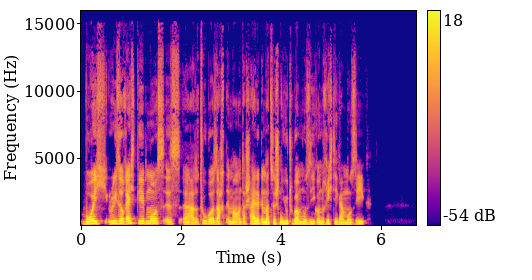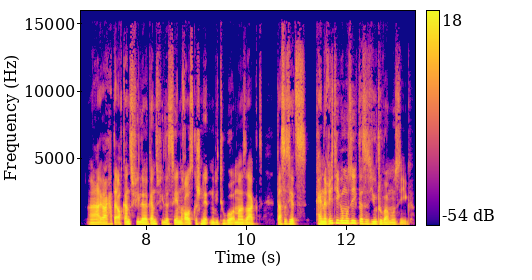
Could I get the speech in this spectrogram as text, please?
Wo ich Rezo recht geben muss, ist, äh, also Tubo sagt immer, unterscheidet immer zwischen YouTuber-Musik und richtiger Musik. Äh, da hat er auch ganz viele, ganz viele Szenen rausgeschnitten, wie Tubo immer sagt, das ist jetzt keine richtige Musik, das ist YouTuber-Musik.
